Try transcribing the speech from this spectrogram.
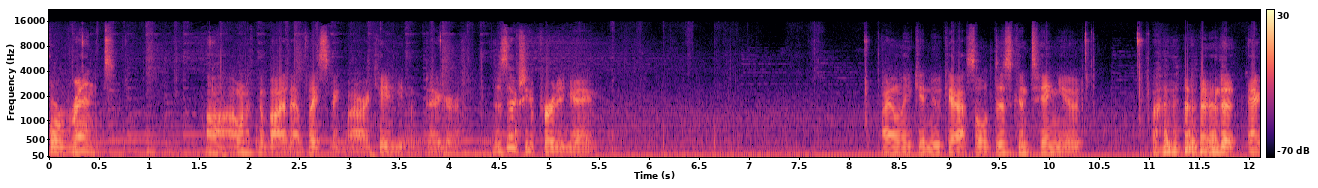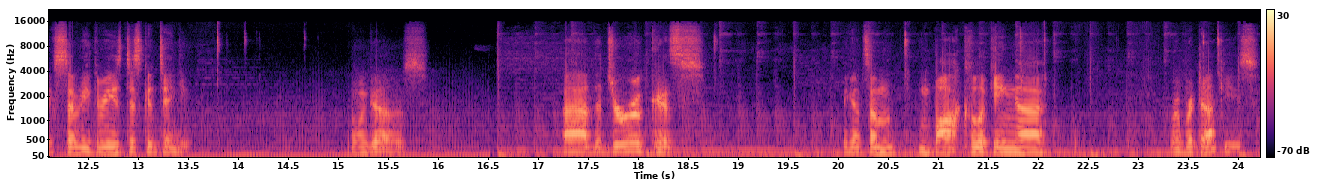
For rent. Oh, I wonder if I can buy that place to make my arcade even bigger. This is actually a pretty game. Link in Newcastle discontinued. the X73 is discontinued. No one goes. Ah, the Jarukas. They got some Bach-looking uh, rubber duckies.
